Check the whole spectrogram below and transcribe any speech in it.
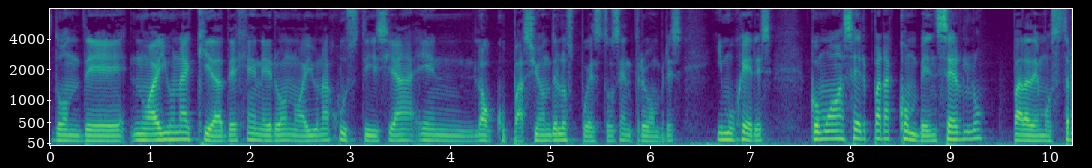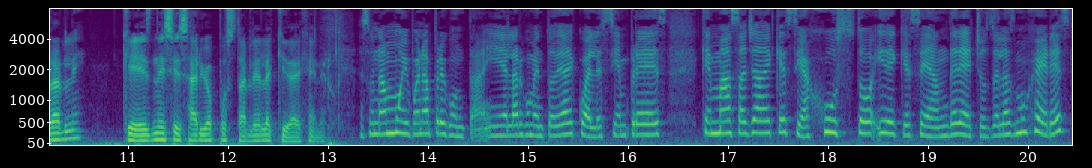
donde no hay una equidad de género, no hay una justicia en la ocupación de los puestos entre hombres y mujeres? ¿Cómo hacer para convencerlo, para demostrarle que es necesario apostarle a la equidad de género? Es una muy buena pregunta y el argumento de Adecuales siempre es que más allá de que sea justo y de que sean derechos de las mujeres,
